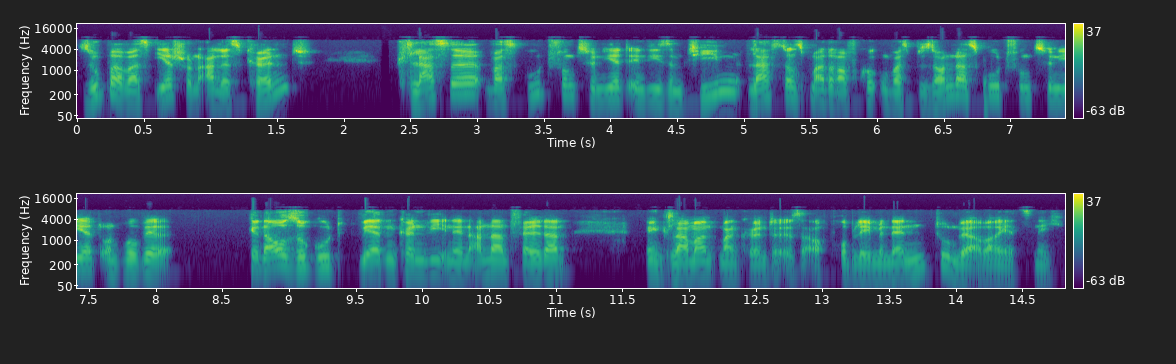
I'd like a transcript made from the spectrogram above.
super, was ihr schon alles könnt klasse, was gut funktioniert in diesem Team. Lasst uns mal drauf gucken, was besonders gut funktioniert und wo wir genauso gut werden können wie in den anderen Feldern. In Klammern, man könnte es auch Probleme nennen, tun wir aber jetzt nicht.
